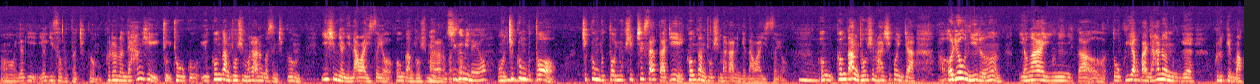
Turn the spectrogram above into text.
어 여기 여기서부터 지금 그러는데 항시 조, 조, 그, 이 건강 조심을 하는 것은 지금 20년이 나와 있어요. 건강 조심하라는 것은. 지금이네요. 어, 지금부터 지금부터 67살까지 건강 조심하라는 게 나와 있어요. 음. 건, 건강 조심하시고 이제 어려운 일은 영화인이니까 어, 또그 양반이 하는 게 그렇게 막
